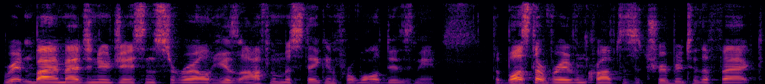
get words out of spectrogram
written by Imagineer Jason Surrell, he is often mistaken for Walt Disney. The bust of Ravenscroft is a tribute to the fact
